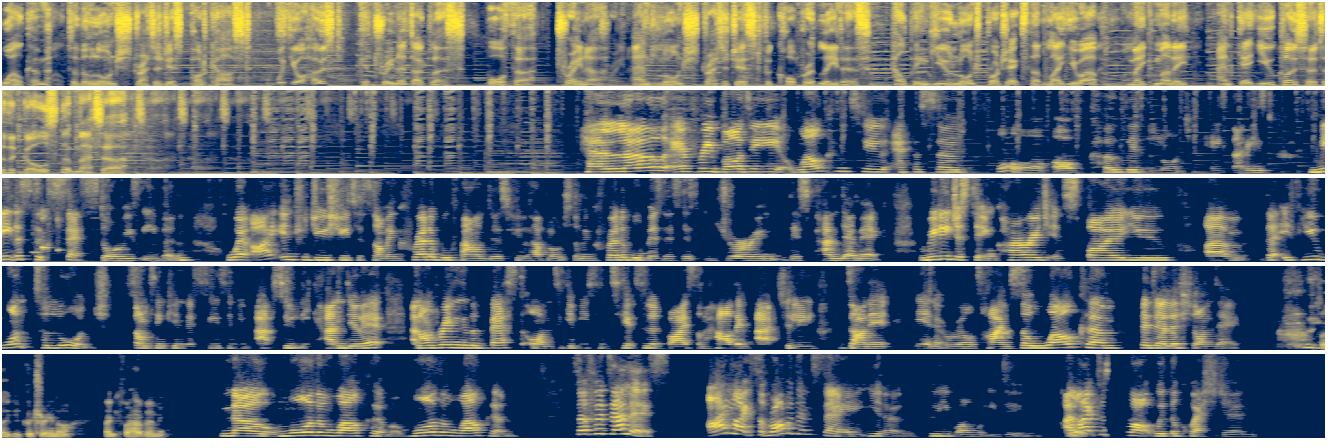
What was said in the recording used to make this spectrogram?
Welcome to the Launch Strategist podcast with your host, Katrina Douglas, author, trainer, and launch strategist for corporate leaders, helping you launch projects that light you up, make money, and get you closer to the goals that matter. Hello, everybody. Welcome to episode four of COVID launch case studies. Meet the success stories, even where I introduce you to some incredible founders who have launched some incredible businesses during this pandemic. Really, just to encourage, inspire you um, that if you want to launch something in this season, you absolutely can do it. And I'm bringing the best on to give you some tips and advice on how they've actually done it in real time. So, welcome, Fidelis Shonde. Thank you, Katrina. Thank you for having me. No, more than welcome. More than welcome. So, Fidelis, I like to, rather than say, you know, who you are and what you do, I like to start with the question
